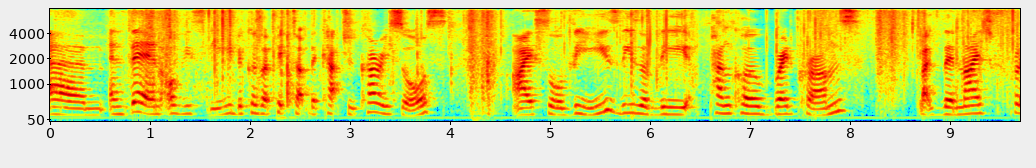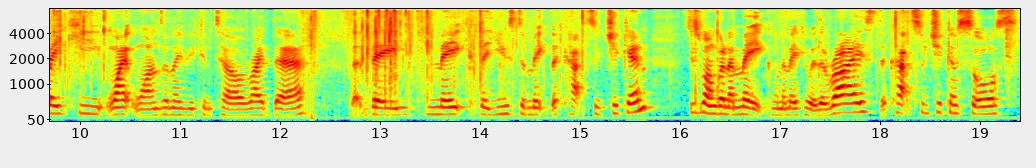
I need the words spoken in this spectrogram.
Um, and then obviously because I picked up the katsu curry sauce I saw these. These are the panko breadcrumbs like the nice flaky white ones. I don't know if you can tell right there that they make they used to make the katsu chicken this is what I'm going to make. I'm going to make it with the rice, the katsu chicken sauce,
